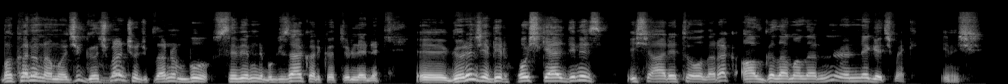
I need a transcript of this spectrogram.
Bakanın amacı göçmen çocuklarının bu sevimli, bu güzel karikatürlerini e, görünce bir hoş geldiniz işareti olarak algılamalarının önüne geçmek imiş.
